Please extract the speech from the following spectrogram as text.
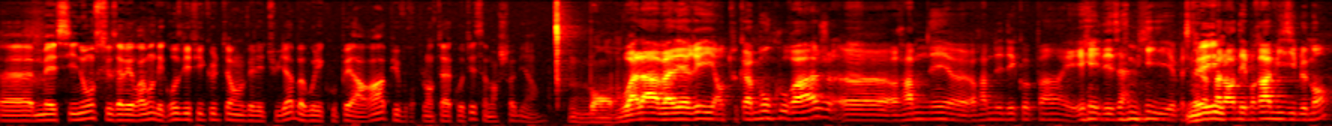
Euh, mais sinon, si vous avez vraiment des grosses difficultés à enlever les tuyas, bah, vous les coupez à ras, puis vous replantez à côté, ça marche très bien. Bon, voilà Valérie, en tout cas bon courage, euh, ramenez, euh, ramenez des copains et, et des amis, parce qu'il Oui. va falloir des bras visiblement.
